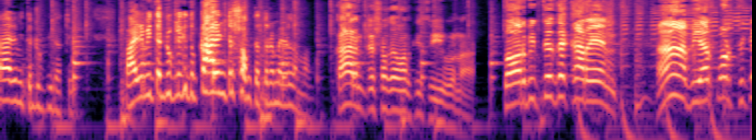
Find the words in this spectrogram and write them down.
বাড়ির ভিতরে ঢুকবি না তুই। বাড়ির ভিতরে ঢুকলে কিন্তু কারেন্টের শব্দ তোরা মেরালাম আমি। কারেন্টের সঙ্গে আমার কিছু হইব না। তোর ভিতরে যে কারেন্ট হ্যাঁ বিয়ার পর থেকে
